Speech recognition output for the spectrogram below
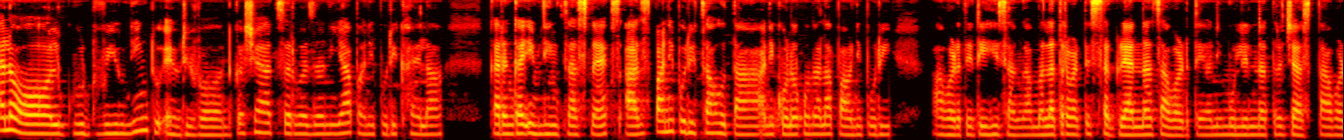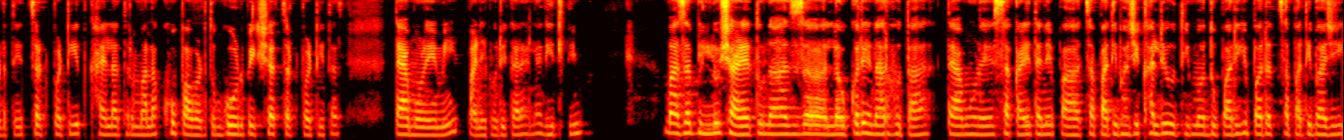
Hello all good evening to everyone कसे आहात सर्वजण? या पाणीपुरी खायला. कारण का इव्हनिंगचा स्नॅक्स आज पाणीपुरीचा होता आणि कोणाकोणाला पाणीपुरी आवडते तेही सांगा. मला तर वाटते सगळ्यांनाच आवडते आणि मुलींना तर जास्त आवडते. चटपटीत खायला तर मला खूप आवडतो. गोडपेक्षा चटपटीतच. त्यामुळे मी पाणीपुरी करायला घेतली. माझा पिल्लू शाळेतून आज लवकर येणार होता. त्यामुळे सकाळी त्याने पा चपाती भाजी खाल्ली होती. मग दुपारीही परत चपाती भाजी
